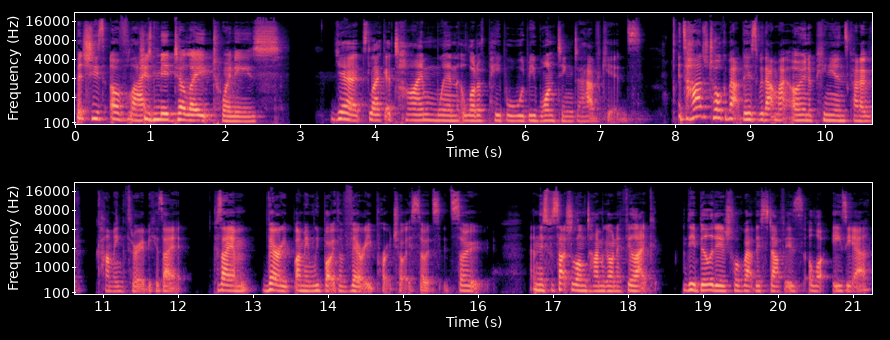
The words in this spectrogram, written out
But she's of like She's mid to late twenties. Yeah, it's like a time when a lot of people would be wanting to have kids. It's hard to talk about this without my own opinions kind of coming through because I because I am very I mean we both are very pro-choice. So it's it's so and this was such a long time ago and I feel like the ability to talk about this stuff is a lot easier.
